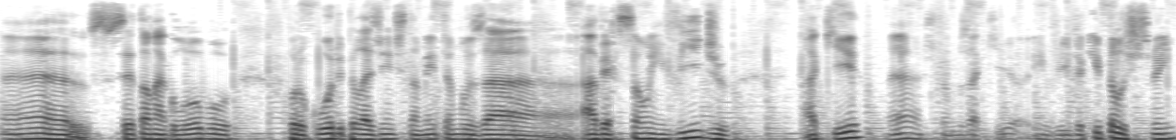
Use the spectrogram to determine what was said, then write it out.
né? Se você está na Globo, procure pela gente também. Temos a, a versão em vídeo aqui, né? Estamos aqui em vídeo aqui pelo stream,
